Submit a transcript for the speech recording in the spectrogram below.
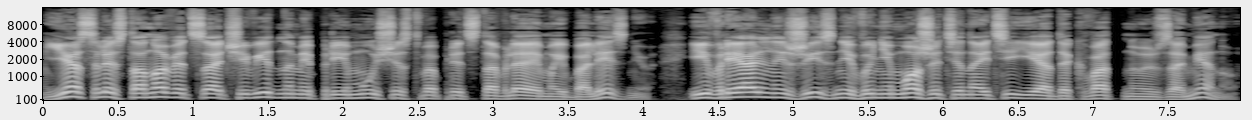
Если становятся очевидными преимущества представляемой болезнью, и в реальной жизни вы не можете найти ей адекватную замену,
